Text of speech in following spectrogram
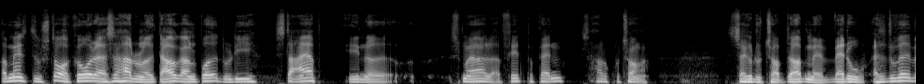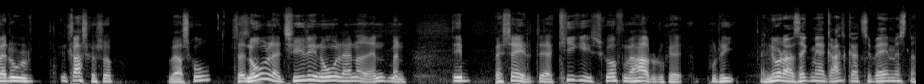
Og mens du står og koger der, så har du noget daggammelt brød, du lige steger i noget smør eller fedt på panden. Så har du crotonger. Så kan du toppe det op med, hvad du... Altså, du ved, hvad du... En græskarsuppe. Værsgo. Så nogle vil have chili, nogle vil have noget andet, men det er basalt. Det er at kigge i skuffen, hvad har du, du kan putte i. Men nu er der altså ikke mere græskar tilbage, mester.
